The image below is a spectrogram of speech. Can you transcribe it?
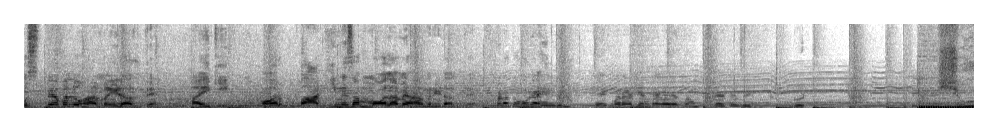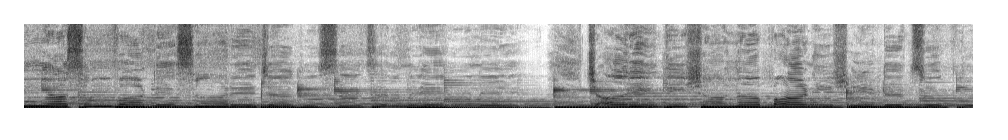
उस पर अपन लोग हारमोनी डालते हैं हाई की और बाकी में सब मौला में हारमोनी डालते हैं। थोड़ा तो होगा हिंदी एक मराठी अंतर गा देता हूँ गुड शून्य संवाटे सारे जग सजलेले चारी दिशांना पाणी शिड चुकलेले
